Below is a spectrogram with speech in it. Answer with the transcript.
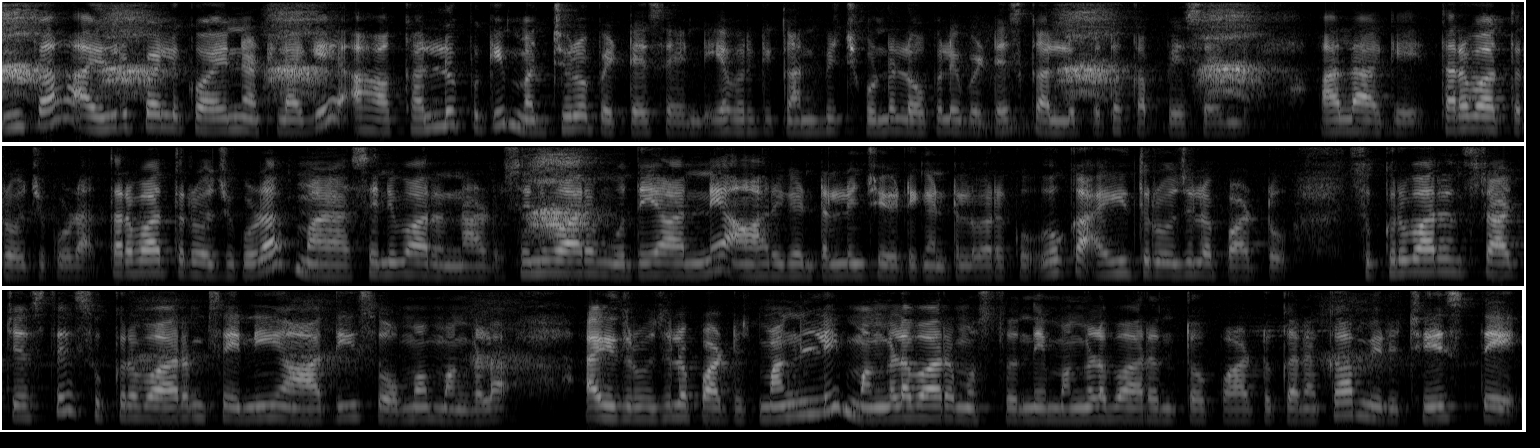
ఇంకా ఐదు రూపాయల కాయిన్ అట్లాగే ఆ కల్లుప్పుకి మధ్యలో పెట్టేసేయండి. ఎవరికి కనిపించకుండా లోపలే పెట్టేసి కల్లుప్పుతో కప్పేసేయండి. అలాగే తర్వాత రోజు కూడా తర్వాత రోజు కూడా మా శనివారం నాడు శనివారం ఉదయాన్నే ఆరు గంటల నుంచి ఏడు గంటల వరకు ఒక ఐదు రోజుల పాటు శుక్రవారం స్టార్ట్ చేస్తే శుక్రవారం శని ఆది సోమ మంగళ ఐదు రోజుల పాటు. మళ్ళీ మంగళవారం వస్తుంది. మంగళవారంతో పాటు కనుక మీరు చేస్తే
